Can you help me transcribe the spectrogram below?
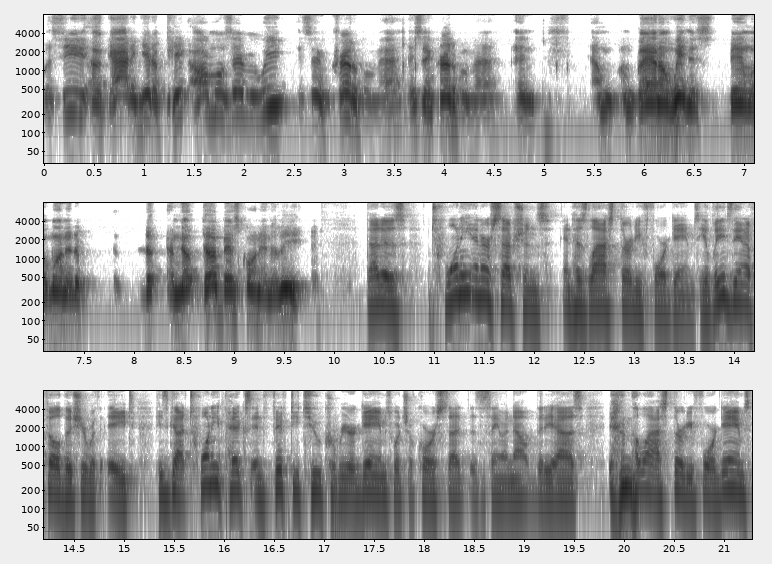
But see a guy to get a pick almost every week, it's incredible, man. It's incredible, man. And I'm, I'm glad I'm witness being with one of the the, the best corner in the league. That is 20 interceptions in his last 34 games. He leads the NFL this year with eight. He's got 20 picks in 52 career games, which of course that is the same amount that he has in the last 34 games.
